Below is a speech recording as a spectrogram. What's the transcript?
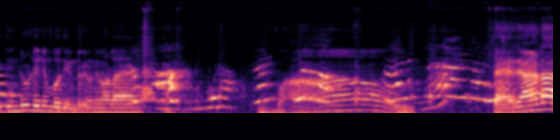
ഇതിന്റെ ഉള്ളിലും പൊതി ഉണ്ട് ഉണ്ണിമോളെ. തരാടാ.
